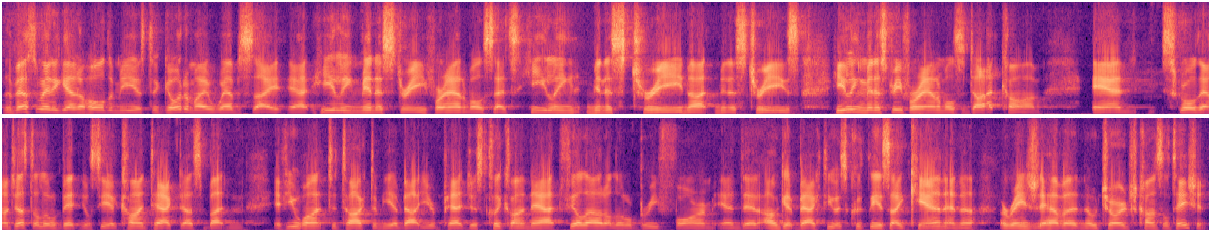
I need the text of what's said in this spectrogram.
the best way to get a hold of me is to go to my website at Healing Ministry for Animals. That's Healing Ministry, not Ministries. HealingMinistryForAnimals.com. And scroll down just a little bit, you'll see a contact us button. If you want to talk to me about your pet, just click on that, fill out a little brief form, and then I'll get back to you as quickly as I can and uh, arrange to have a no charge consultation.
